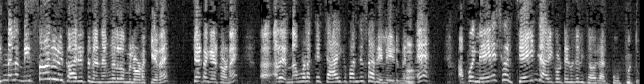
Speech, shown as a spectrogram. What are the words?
ഇന്നലെ നിസ്സാര ഒരു കാര്യത്തിനാ ഞങ്ങൾ തമ്മിൽ ഉടക്കിയതേ. ചേട്ടൻ കേട്ടോണേ? അതെ നമ്മളൊക്കെ ചായക്ക് പഞ്ചസാരയില്ലേ ഇടുന്നത്. അപ്പൊ ലേശം ചേഞ്ച് ആയിക്കോട്ടെ എന്ന് കഴിഞ്ഞാൽ ഞാൻ ഒരല്പം ഉപ്പിട്ടു.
